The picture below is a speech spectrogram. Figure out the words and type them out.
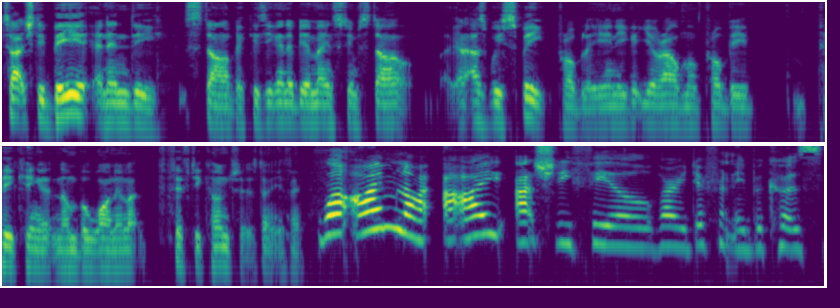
to actually be an indie star because you're going to be a mainstream star as we speak, probably, and you get your album will probably peaking at number one in like 50 countries, don't you think? Well, I'm like, I actually feel very differently because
